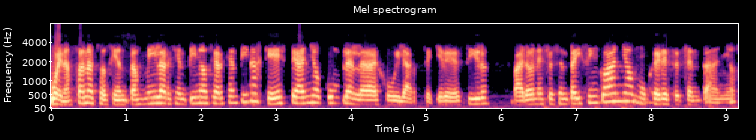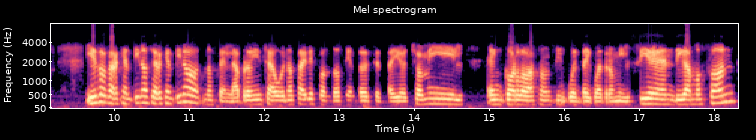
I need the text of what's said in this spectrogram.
Bueno, son 800.000 argentinos y argentinas que este año cumplen la edad de jubilarse, quiere decir varones 65 años, mujeres 60 años. Y esos argentinos y argentinos, no sé, en la provincia de Buenos Aires son 268 mil, en Córdoba son 54 mil 100, digamos, son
